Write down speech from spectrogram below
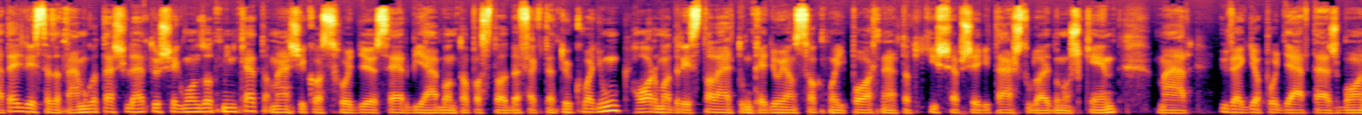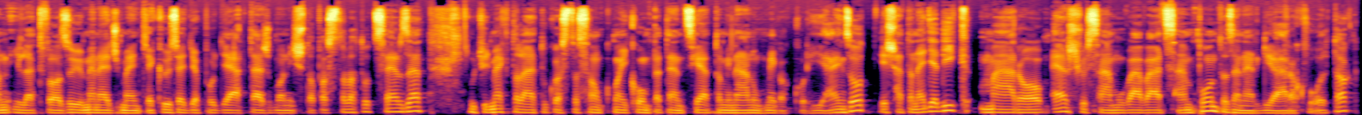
Tehát egyrészt ez a támogatási lehetőség vonzott minket, a másik az, hogy Szerbiában tapasztalt befektetők vagyunk. Harmadrészt találtunk egy olyan szakmai partnert, aki kisebbségi társtulajdonosként már üveggyapotgyártásban, illetve az ő menedzsmentje kőzetgyapotgyártásban is tapasztalatot szerzett, úgyhogy megtaláltuk azt a szakmai kompetenciát, ami nálunk még akkor hiányzott, és hát a negyedik már a első számúvá vált szempont az energiárak voltak,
